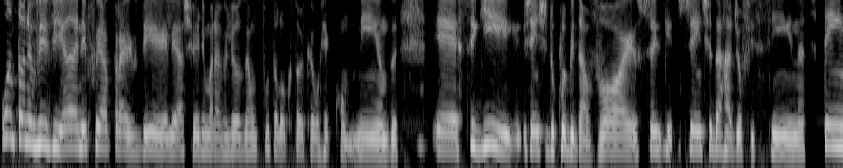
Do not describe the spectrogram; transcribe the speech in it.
o Antônio Viviane, fui atrás dele, acho ele maravilhoso, é um puta locutor que eu recomendo. É, segui gente do Clube da Voz, gente da Rádio Oficina. Tem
